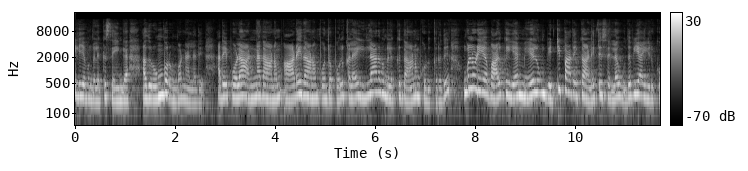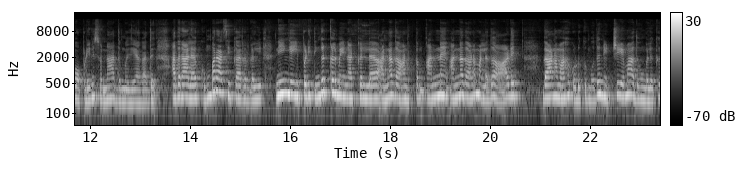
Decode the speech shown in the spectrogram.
எளியவங்களுக்கு செய்யுங்க. அது ரொம்ப ரொம்ப நல்லது. அதே போல் அன்னதானம் ஆடை தானம் போன்ற பொருட்களை இல்லாதவங்களுக்கு தானம் கொடுக்கறது. உங்களுடைய வாழ்க்கையை மேலும் வெற்றி பாதைக்கு அழைத்து செல்ல உதவியாக இருக்கும் அப்படின்னு சொன்னால் அது மிகையாகாது அதனால் கும்பராசிக்காரர்கள் நீங்கள் இப்படி திங்கட்கிழமை நாட்களில் அன்னதானத்தம் அன்ன அன்னதானம் அல்லது ஆடை தானமாக கொடுக்கும்போது நிச்சயமாக அது உங்களுக்கு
